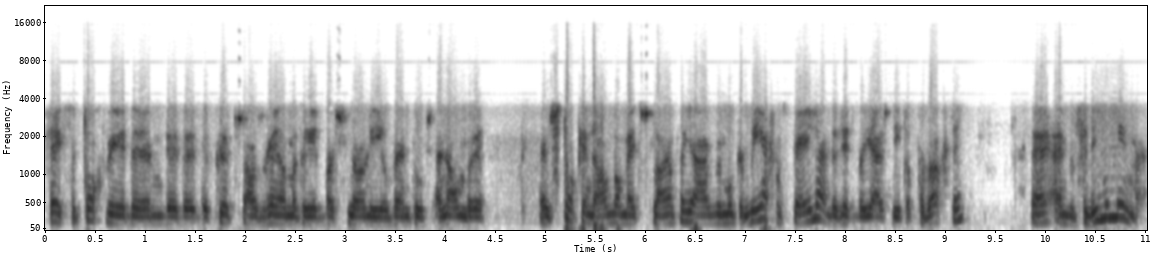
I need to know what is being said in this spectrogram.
geeft het toch weer de, de, de, clubs als Real Madrid, Barcelona, Juventus en andere een stok in de hand om mee te slaan van ja, we moeten meer gaan spelen en daar zitten we juist niet op te wachten. Uh, en we verdienen minder.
